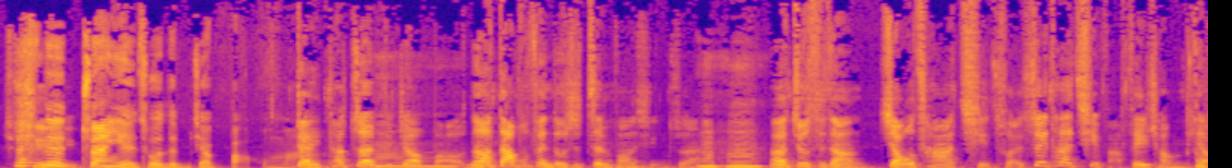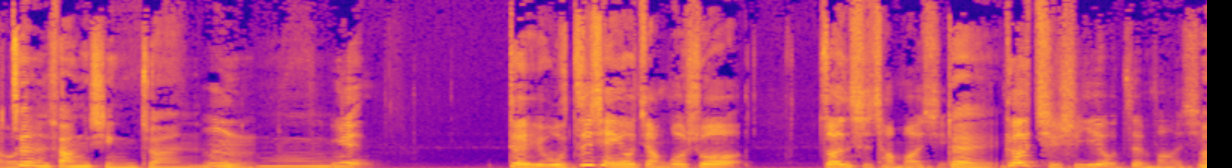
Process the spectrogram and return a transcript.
去，砖也做的比较薄嘛。对，它砖比较薄，然后大部分都是正方形砖，然后就是这样交叉砌出来，所以它的砌法非常漂亮。正方形砖，嗯，因为对我之前有讲过说砖是长方形，对，可其实也有正方形。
